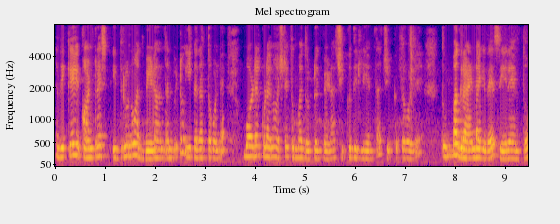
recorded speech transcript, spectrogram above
ಅದಕ್ಕೆ ಕಾಂಟ್ರಾಸ್ಟ್ ಇದ್ರೂ ಅದು ಬೇಡ ಅಂತ ಅಂದ್ಬಿಟ್ಟು ಈ ಕಲರ್ ತಗೊಂಡೆ. ಬಾರ್ಡರ್ ಕೂಡ ಅಷ್ಟೇ ತುಂಬ ದೊಡ್ಡದು ಬೇಡ, ಚಿಕ್ಕದಿರಲಿ ಅಂತ ಚಿಕ್ಕದು ತಗೊಂಡೆ. ತುಂಬ ಗ್ರ್ಯಾಂಡ್ ಆಗಿದೆ ಸೀರೆ ಅಂತೂ.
